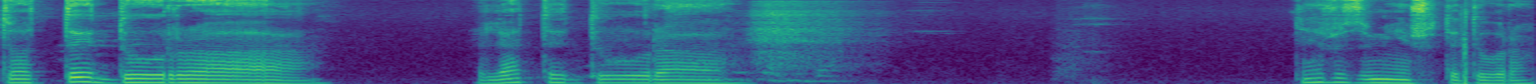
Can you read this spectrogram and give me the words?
Та ти дура. Ля ти дура. Я розумію, що ти дура.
